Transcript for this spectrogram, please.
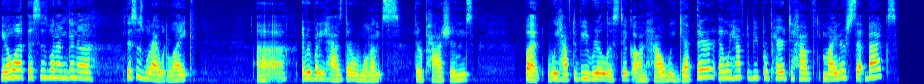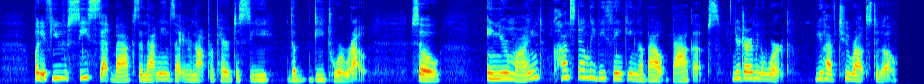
you know what, this is what I'm gonna this is what I would like. Uh everybody has their wants, their passions, but we have to be realistic on how we get there and we have to be prepared to have minor setbacks. But if you see setbacks, then that means that you're not prepared to see the detour route. So in your mind, constantly be thinking about backups. You're driving to work, you have two routes to go.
